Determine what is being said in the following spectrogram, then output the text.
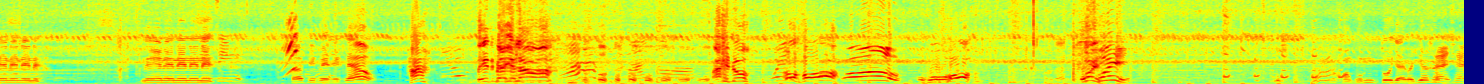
นี่นี่นี่นี่นี่นี่นี่นี่นี่จริงปลาติเบตอีกแล้วฮะติดเบรกกันแล้วเหรอไปดูโอ้โหโอ้โอ้โห โอ้ยเฮ้ยของผมตัวใหญ่กว่าเยอะครับใช่ใช่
